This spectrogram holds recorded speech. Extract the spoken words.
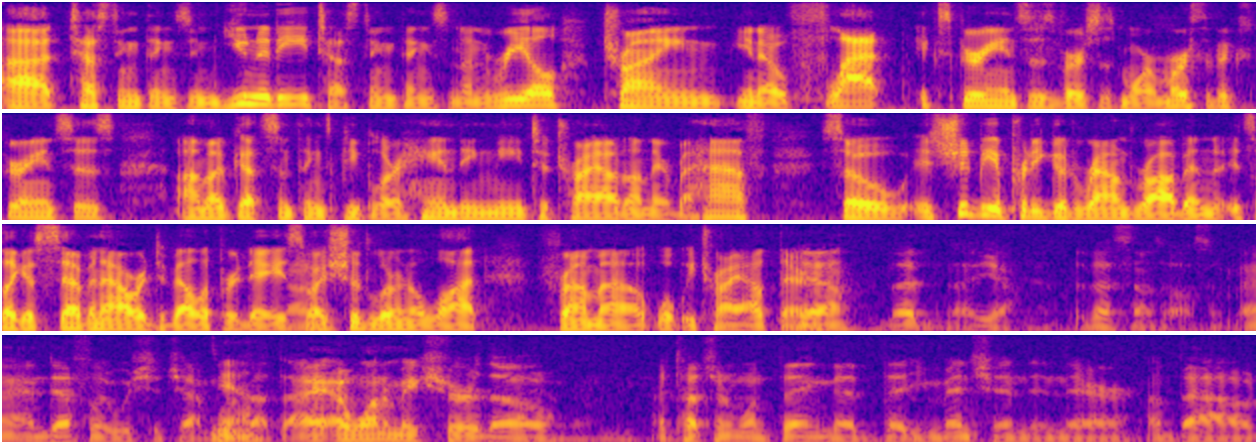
uh, testing things in Unity, testing things in Unreal, trying you know flat experiences versus more immersive experiences. Um, I've got some things people are handing me to try out on their behalf, so it should be a pretty good round robin. It's like a seven-hour developer day, so I should learn a lot from uh, what we try out there. Yeah, that uh, yeah, that, sounds awesome, and, and definitely we should chat more Yeah. about that. I, I want to make sure though, I touch on one thing that that you mentioned in there about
